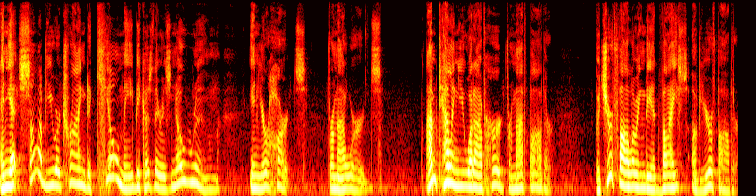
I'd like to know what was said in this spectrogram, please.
and yet some of you are trying to kill me because there is no room in your hearts for my words. I'm telling you what I've heard from my Father but you're following the advice of your father.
